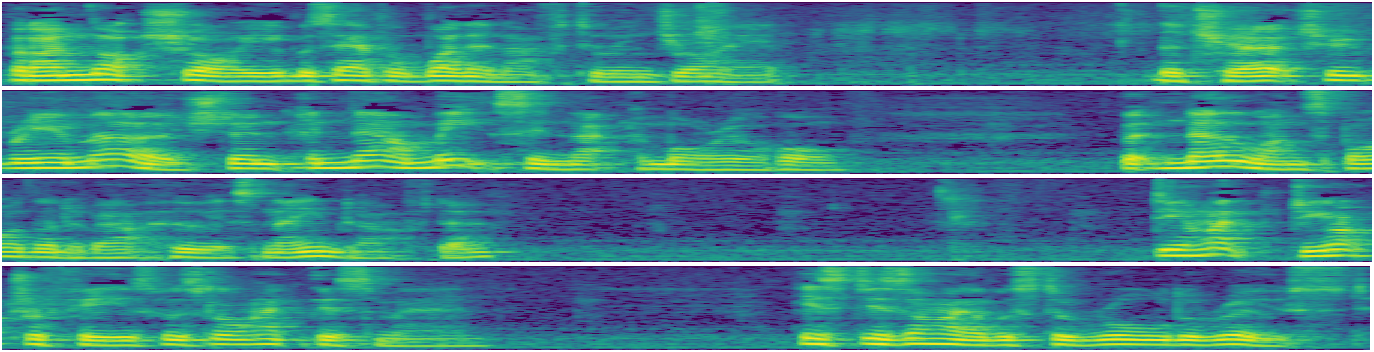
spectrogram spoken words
but I'm not sure he was ever well enough to enjoy it. The church re emerged and, and now meets in that memorial hall but no one's bothered about who it's named after. Diotrephes was like this man. His desire was to rule the roost.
